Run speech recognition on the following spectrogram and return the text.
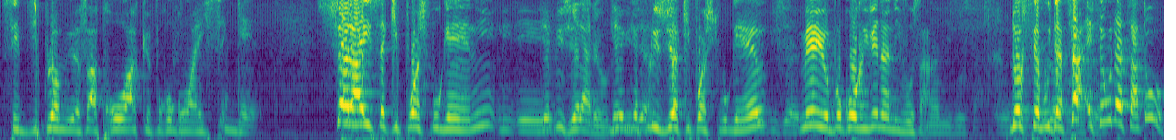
c'est diplôme UEFA Pro que pour qu'on ait 5 gains. Seul haïtien qui proche pour gagner, il y a plusieurs là-dedans il y a plusieurs qui proches pour gagner, mais il faut arriver dans le niveau ça. Dans le niveau ça Donc c'est peut-être ça, et c'est peut-être ça tout.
